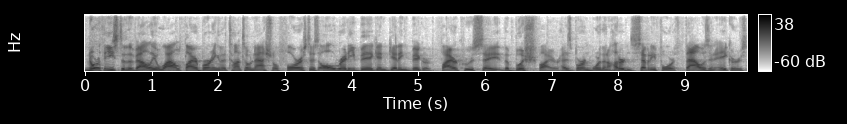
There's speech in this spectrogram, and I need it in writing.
Northeast of the valley, a wildfire burning in the Tonto National Forest is already big and getting bigger. Fire crews say the bushfire has burned more than 174,000 acres.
